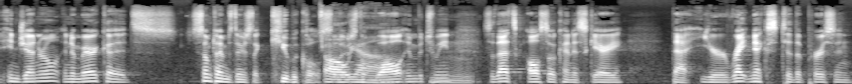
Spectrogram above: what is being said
in general. In America, it's sometimes there's like cubicles, so Oh, there's yeah. the wall in between. Mm-hmm. So that's also kind of scary that you're right next to the person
